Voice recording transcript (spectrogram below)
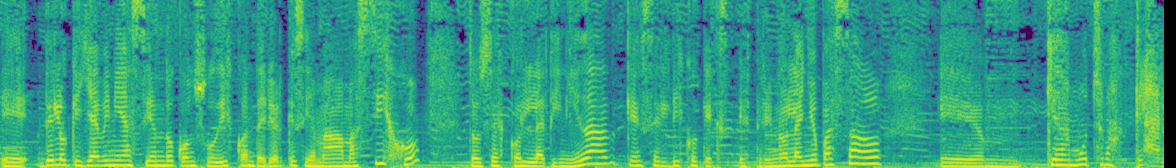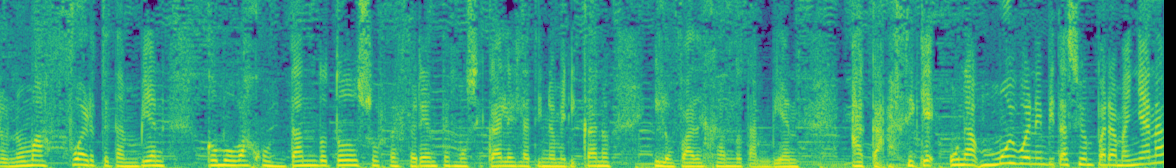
eh, de lo que ya venía haciendo con su disco anterior que se llamaba Masijo. Entonces con Latinidad, que es el disco que estrenó el año pasado, eh, queda mucho más claro, no más fuerte también cómo va juntando todos sus referentes musicales latinoamericanos y los va dejando también acá. Así que una muy buena invitación para mañana.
